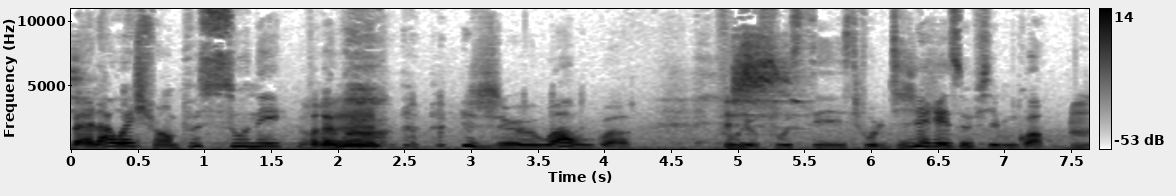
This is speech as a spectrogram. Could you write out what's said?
Bah là, ouais, je suis un peu sonnée, Ouais. vraiment. Je, waouh, quoi. Faut, faut, le digérer ce film, quoi. Mm, mm.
